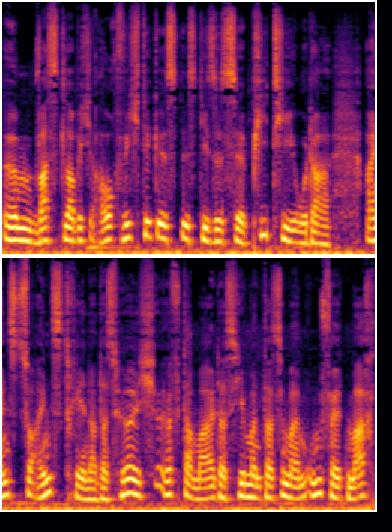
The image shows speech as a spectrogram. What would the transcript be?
Ähm, was, glaube ich, auch wichtig ist, ist dieses äh, PT oder 1 zu 1 Trainer. Das höre ich öfter mal, dass jemand das in meinem Umfeld macht.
